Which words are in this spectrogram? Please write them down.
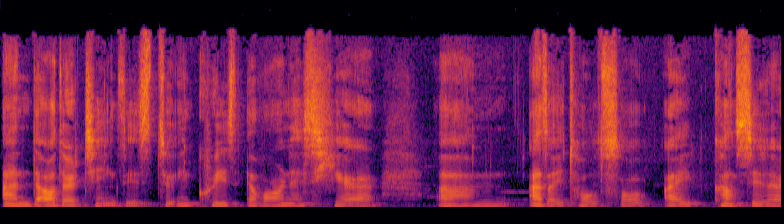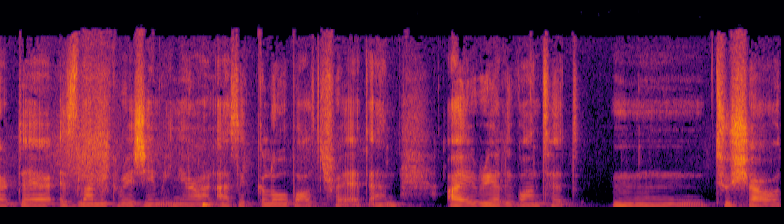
And the other things is to increase awareness here. Um, as I told, so I consider the Islamic regime in Iran as a global threat, and I really wanted um, to show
